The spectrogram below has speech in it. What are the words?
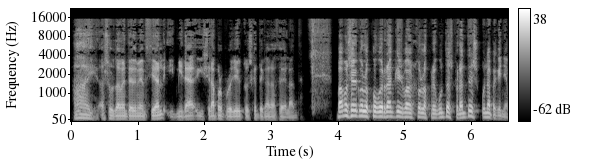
ay, absolutamente demencial y mira, y será por proyectos que tengan hacia adelante. Vamos a ir con los Power Rankings, vamos con las preguntas, pero antes una pequeña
